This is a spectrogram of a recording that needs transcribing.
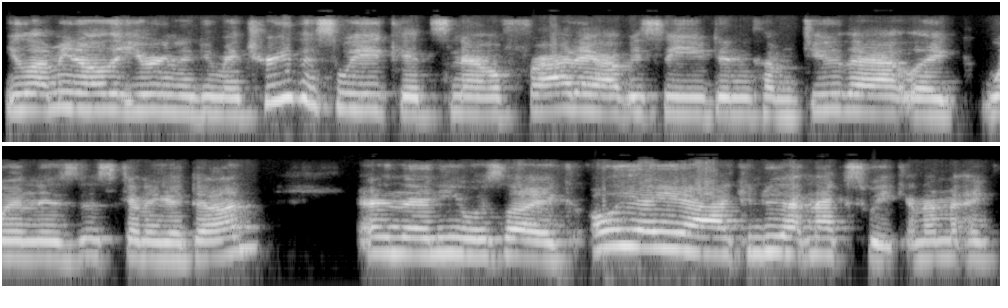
you let me know that you were going to do my tree this week. It's now Friday. Obviously, you didn't come do that. Like, when is this going to get done? And then he was like, oh, yeah, yeah, I can do that next week. And I'm, I,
